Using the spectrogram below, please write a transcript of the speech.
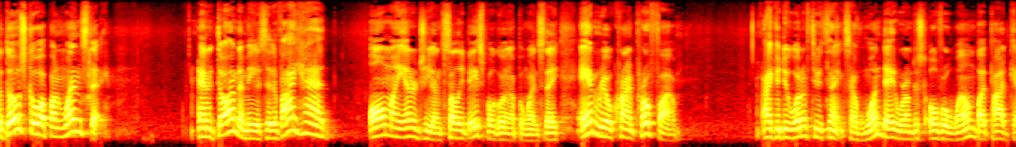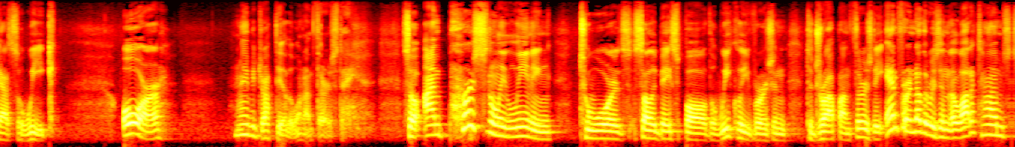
But those go up on Wednesday. And it dawned on me is that if I had all my energy on Sully Baseball going up on Wednesday and Real Crime Profile, I could do one of two things. Have one day where I'm just overwhelmed by podcasts a week, or maybe drop the other one on Thursday. So I'm personally leaning towards Sully Baseball, the weekly version, to drop on Thursday. And for another reason, a lot of times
